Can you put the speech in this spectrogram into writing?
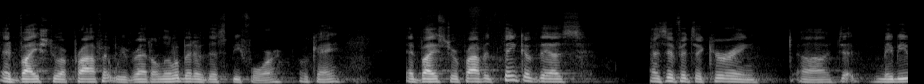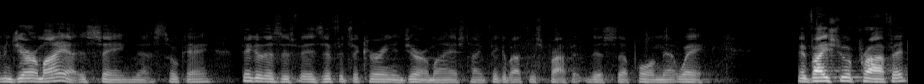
Advice to a Prophet. We've read a little bit of this before, okay? Advice to a Prophet. Think of this as if it's occurring. Uh, maybe even Jeremiah is saying this, okay? Think of this as, as, if it's occurring in Jeremiah's time. Think about this prophet, this uh, poem that way. Advice to a prophet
